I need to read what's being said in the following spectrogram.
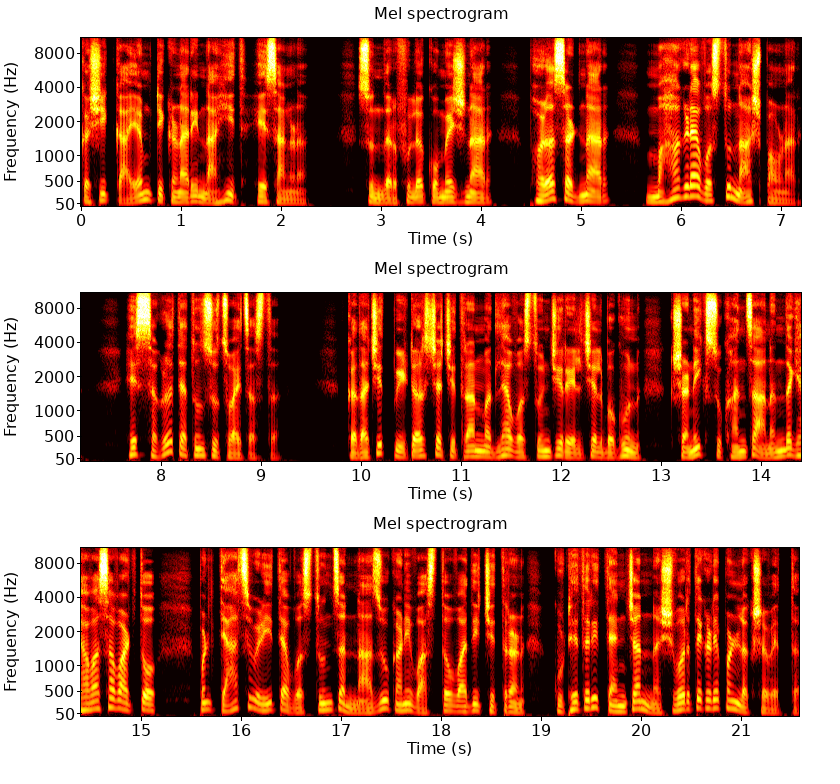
कशी कायम टिकणारी नाहीत हे सांगणं. सुंदर फुलं कोमेजणार फळं सडणार महागड्या वस्तू नाश पावणार. हे सगळं त्यातून सुचवायचं असतं. कदाचित पीटर्सच्या चित्रांमधल्या वस्तूंची रेलचेल बघून क्षणिक सुखांचा आनंद घ्यावासा वाटतो पण त्याचवेळी त्या वस्तूंचं नाजूक आणि वास्तववादी चित्रण कुठेतरी त्यांच्या नश्वरतेकडे पण लक्ष वेधतं.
